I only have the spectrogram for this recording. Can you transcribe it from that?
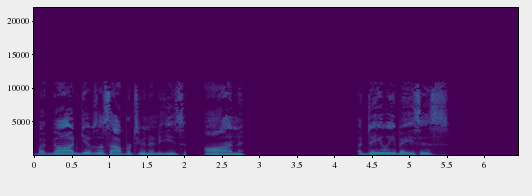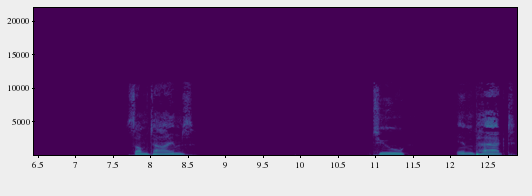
But God gives us opportunities on a daily basis sometimes to impact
